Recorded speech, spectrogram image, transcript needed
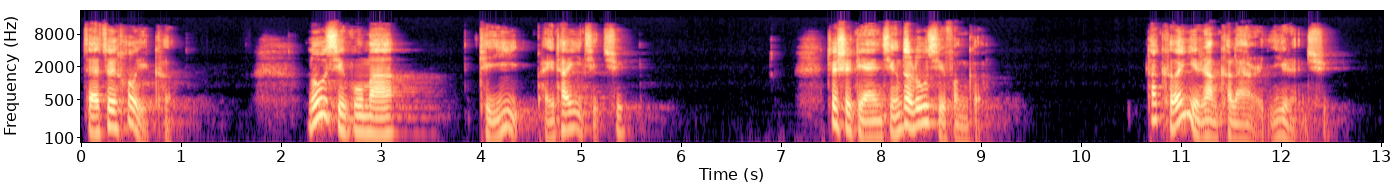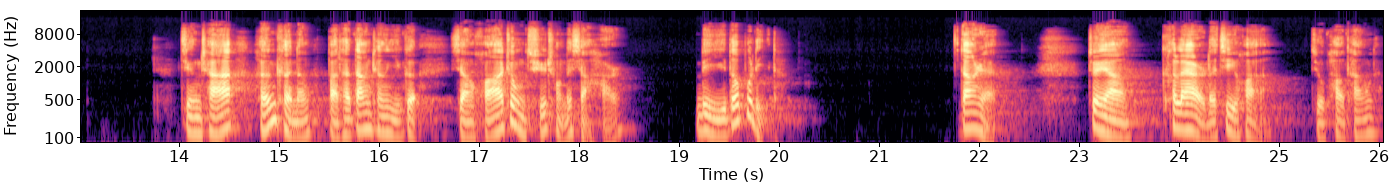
在最后一刻，露西姑妈提议陪她一起去。这是典型的露西风格。她可以让克莱尔一人去，警察很可能把他当成一个想哗众取宠的小孩，理都不理他。当然。这样，克莱尔的计划就泡汤了。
